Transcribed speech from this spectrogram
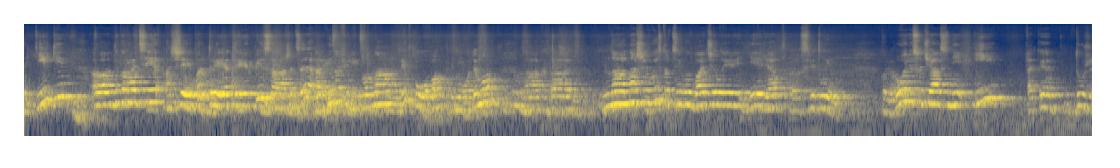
не тільки е, декорації, а ще й портрети, пейзажі. Це Аліна Філіповна Рябкова. Вводимо. Так, е, на нашій виставці ви бачили є ряд е, світлин. Кольорові сучасні і таке дуже,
